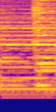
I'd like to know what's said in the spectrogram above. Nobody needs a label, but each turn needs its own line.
Bye.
